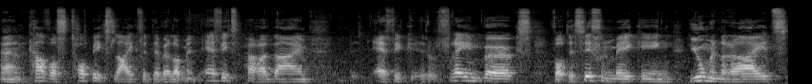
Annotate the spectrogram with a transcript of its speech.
and covers topics like the development ethics paradigm, ethical frameworks for decision making, human rights,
